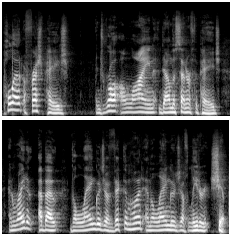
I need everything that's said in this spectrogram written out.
pull out a fresh page and draw a line down the center of the page and write about the language of victimhood and the language of leadership.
